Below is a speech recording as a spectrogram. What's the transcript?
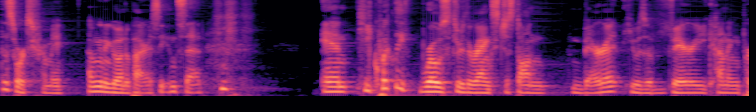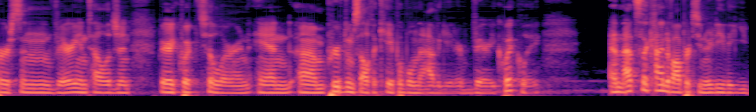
this works for me. I'm going to go into piracy instead. and he quickly rose through the ranks just on merit. He was a very cunning person, very intelligent, very quick to learn, and um, proved himself a capable navigator very quickly. And that's the kind of opportunity that you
